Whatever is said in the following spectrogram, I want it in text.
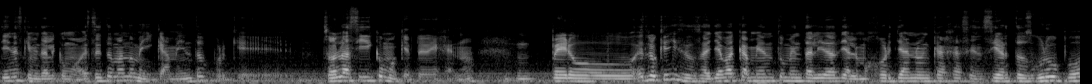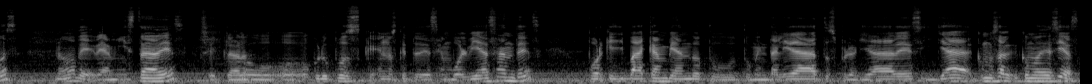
tienes que inventarle como, estoy tomando medicamento porque solo así como que te deja, ¿no? Pero es lo que dices, o sea, ya va cambiando tu mentalidad y a lo mejor ya no encajas en ciertos grupos, ¿no? De, de amistades Sí, claro. o, o- o grupos en los que te desenvolvías antes, porque va cambiando tu, tu mentalidad, tus prioridades y ya, como, como decías,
